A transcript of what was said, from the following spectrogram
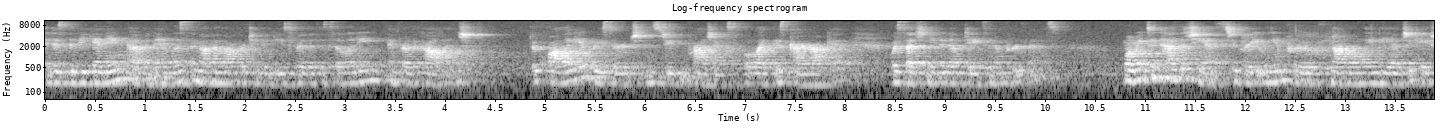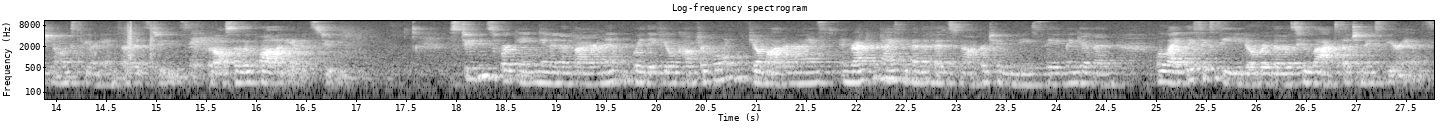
it is the beginning of an endless amount of opportunities for the facility and for the college. The quality of research and student projects will likely skyrocket with such needed updates and improvements. Wilmington has the chance to greatly improve not only the educational experience of its students, but also the quality of its students. Students working in an environment where they feel comfortable, feel modernized, and recognize the benefits and opportunities they have been given will likely succeed over those who lack such an experience.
